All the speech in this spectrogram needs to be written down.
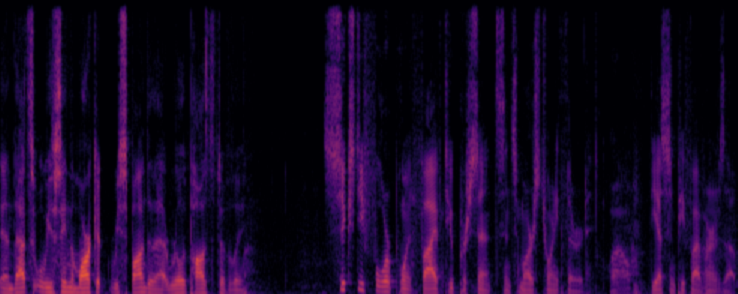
and that's what we've seen the market respond to that really positively. 64.52% since March 23rd. Wow. The S&P 500 is up.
